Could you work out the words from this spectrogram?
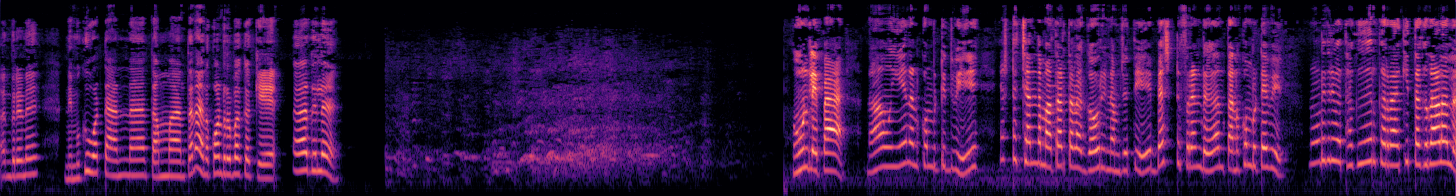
ಅಂದ್ರೇನೆ ನಿಮಗೂ ಒಟ್ಟ ಅಣ್ಣ ತಮ್ಮ ಅಂತ ಅನ್ಕೊಂಡಿರ್ಬೇಕಕ್ಕೆ. ಅದಿಲ್ಲ ಹ್ಞೂನ್ಲೇಪ ನಾವು ಏನು ಅನ್ಕೊಂಡ್ಬಿಟ್ಟಿದ್ವಿ? ಗೌರಿ ನಮ್ಮ ಜೊತೆ ಬೆಸ್ಟ್ ಫ್ರೆಂಡ್ ಅಂತ ಅನ್ಕೊಂಡ್ಬಿಟ್ಟೇವಿ. ನೋಡಿದ್ರೆ ಇವತ್ತು ಹಗರ್ಕ ರಾಖಿ ತೆಗ್ದಾಳಲ್ಲ.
